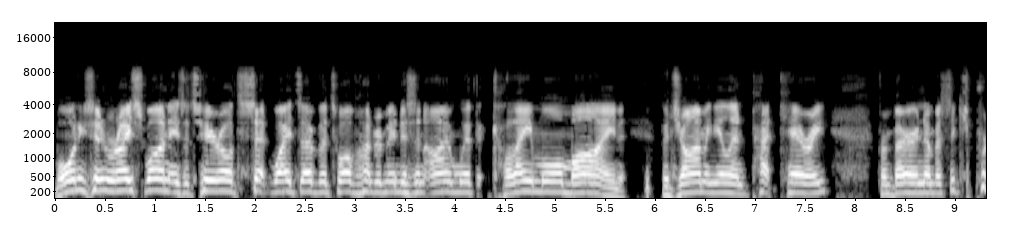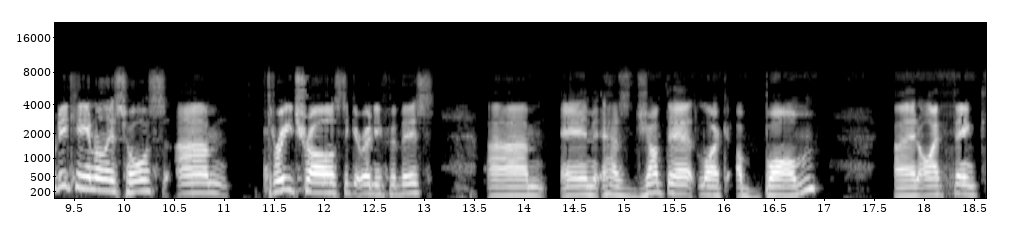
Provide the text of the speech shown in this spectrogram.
Mornington Race 1 is a two-year-old set weights over the 1200 metres and I'm with Claymore Mine for John McNeil and Pat Carey from barrier number 6. Pretty keen on this horse. Um, three trials to get ready for this um, and it has jumped out like a bomb. And I think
